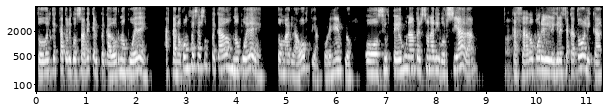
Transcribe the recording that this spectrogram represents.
todo el que es católico sabe que el pecador no puede, hasta no confesar sus pecados, no puede tomar la hostia, por ejemplo. O si usted es una persona divorciada, casado por la Iglesia Católica,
